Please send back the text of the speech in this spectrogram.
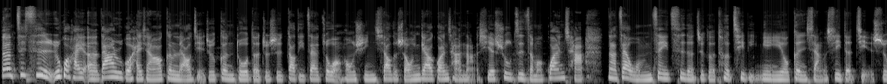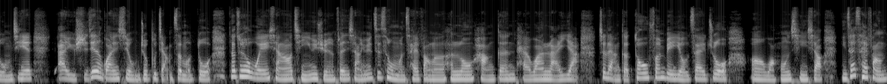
那这次如果还呃，大家如果还想要更了解，就更多的就是到底在做网红行销的时候，应该要观察哪些数字，怎么观察？那在我们这一次的这个特辑里面也有更详细的解释。我们今天碍于时间的关系，我们就不讲这么多。那最后我也想要请玉璇分享，因为这次我们采访了恒隆行跟台湾莱雅这两。个都分别有在做呃网红行销，你在采访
